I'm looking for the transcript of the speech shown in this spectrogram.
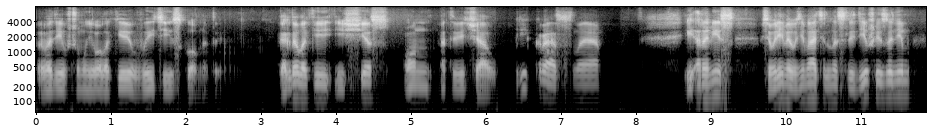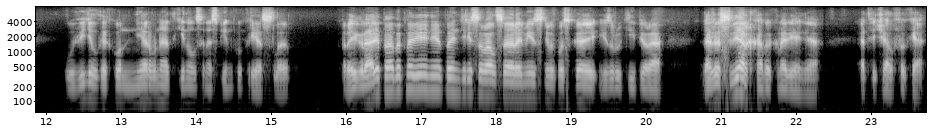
проводившему его лакею выйти из комнаты. Когда лакей исчез, он отвечал: "Прекрасная". И Арамис, все время внимательно следивший за ним, увидел, как он нервно откинулся на спинку кресла. Проиграли по обыкновению, поинтересовался Арамис, не выпуская из руки пера. Даже сверх обыкновения, отвечал Фуке.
